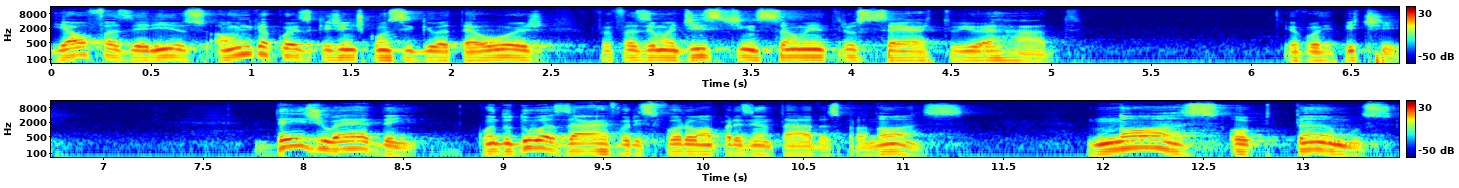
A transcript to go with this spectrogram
E ao fazer isso, a única coisa que a gente conseguiu até hoje foi fazer uma distinção entre o certo e o errado. Eu vou repetir. Desde o Éden, quando duas árvores foram apresentadas para nós, nós optamos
